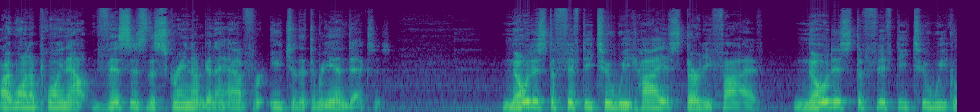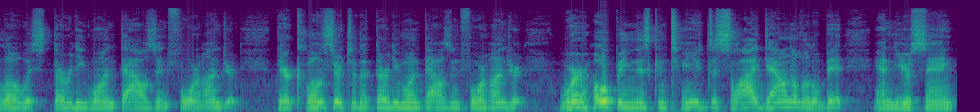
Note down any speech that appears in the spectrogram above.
I want to point out this is the screen I'm going to have for each of the three indexes. Notice the 52 week high is 35. Notice the 52 week low is 31,400. They're closer to the 31,400. We're hoping this continues to slide down a little bit. And you're saying,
